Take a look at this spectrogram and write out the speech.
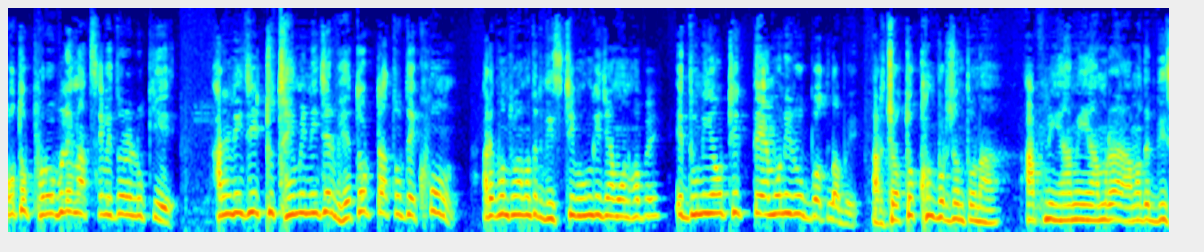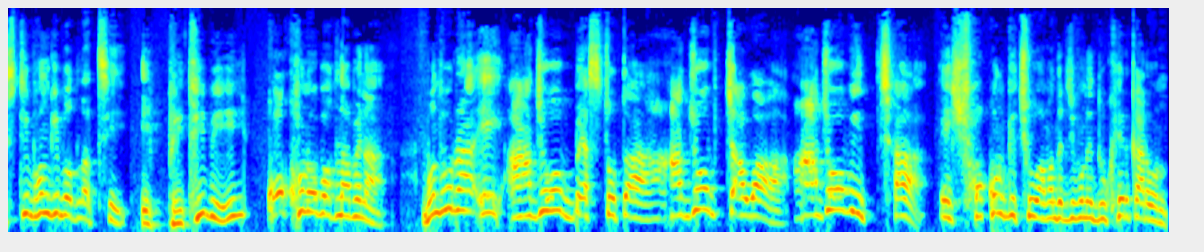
কত প্রবলেম আছে ভেতরে লুকিয়ে। আরে নিজে একটু থেমে নিজের ভেতরটা তো দেখুন। আরে বন্ধু, আমাদের দৃষ্টিভঙ্গি যেমন হবে এই দুনিয়াও ঠিক তেমনই রূপ বদলাবে। আর যতক্ষণ পর্যন্ত না আপনি, আমি, আমরা, আমাদের দৃষ্টিভঙ্গি বদলাচ্ছি। এই পৃথিবী কখনো বদলাবে না। বন্ধুরা, এই আজব ব্যস্ততা, আজব চাওয়া, আজব ইচ্ছা, এই সকল কিছু আমাদের জীবনে দুঃখের কারণ।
